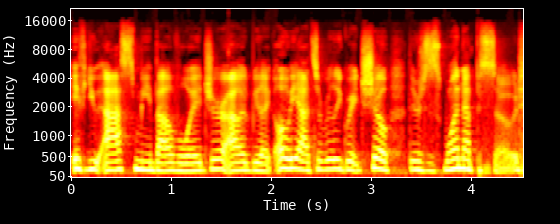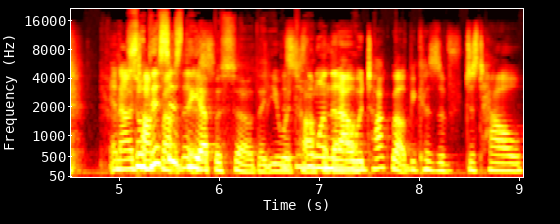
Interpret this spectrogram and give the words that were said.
If you asked me about Voyager, I would be like, "Oh yeah, it's a really great show." There's this one episode, and I would So talk this about is the episode that you would talk about. This is the one that I would talk about because of just how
